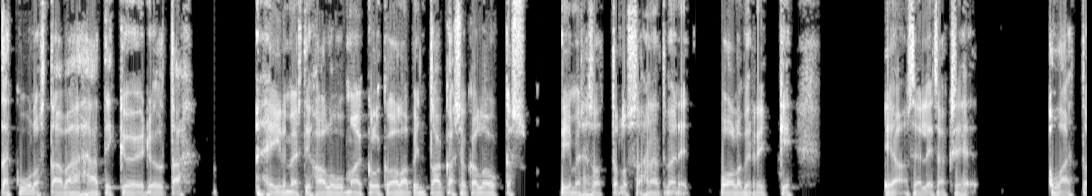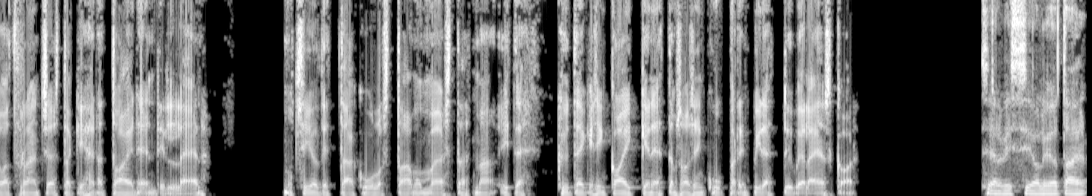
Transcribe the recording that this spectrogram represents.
tämä kuulostaa vähän hätiköidyltä. He ilmeisesti haluaa Michael Gallupin takaisin, joka loukkasi viimeisessä ottelussa, häneltä meni polvirikki, ja sen lisäksi he laittavat franchise heidän taidendilleen. Mutta silti tämä kuulostaa mun mielestä, että mä itse kyllä tekisin kaikkeni, että mä saisin Cooperin pidettyä vielä ensi kauden. Siellä vissi oli jotain,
